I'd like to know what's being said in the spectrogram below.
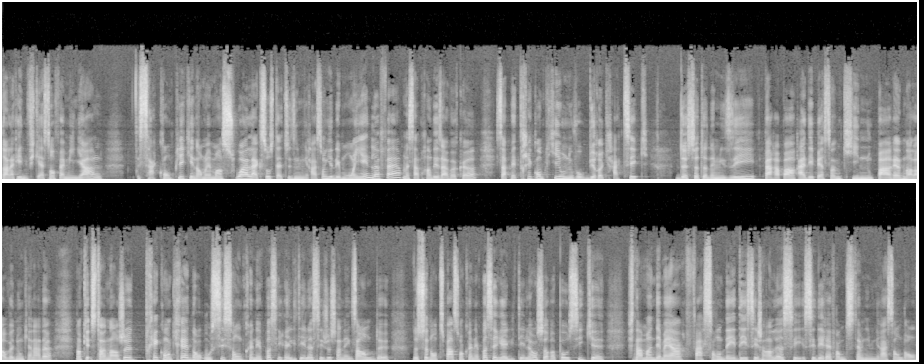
dans la réunification familiale, ça complique énormément soit l'accès au statut d'immigration. Il y a des moyens de le faire, mais ça prend des avocats. Ça peut être très compliqué au niveau bureaucratique de s'autonomiser par rapport à des personnes qui nous parrainent dans leur venue au Canada. Donc, c'est un enjeu très concret dont aussi, si on ne connaît pas ces réalités-là, c'est juste un exemple de, de, ce dont tu parles. Si on ne connaît pas ces réalités-là, on ne saura pas aussi que, finalement, une des meilleures façons d'aider ces gens-là, c'est des réformes du système d'immigration dont,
